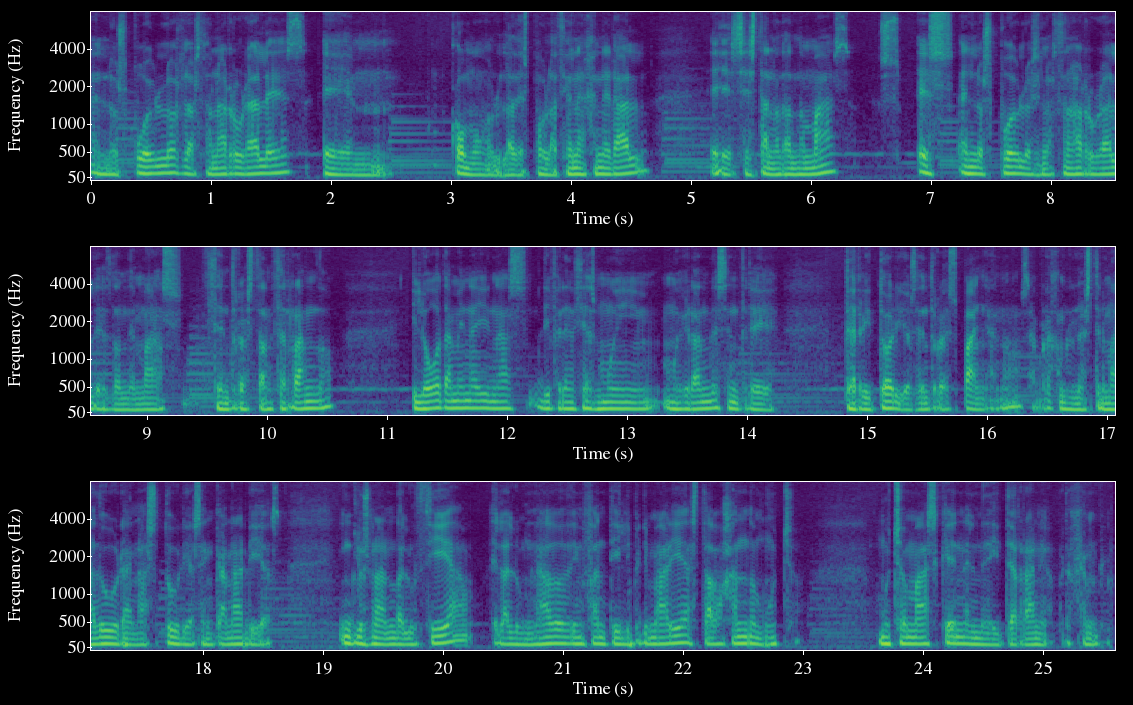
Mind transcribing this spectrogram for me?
en los pueblos, las zonas rurales, em, como la despoblación en general, eh, se está notando más. Es en los pueblos y en las zonas rurales donde más centros están cerrando. Y luego también hay unas diferencias muy, muy grandes entre territorios dentro de España, ¿no? o sea, por ejemplo en Extremadura, en Asturias, en Canarias, incluso en Andalucía, el alumnado de infantil y primaria está bajando mucho, mucho más que en el Mediterráneo, por ejemplo,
